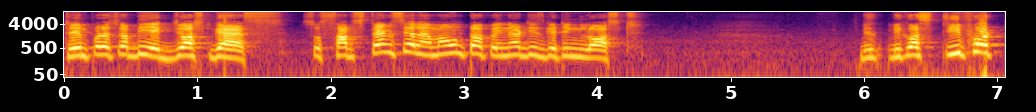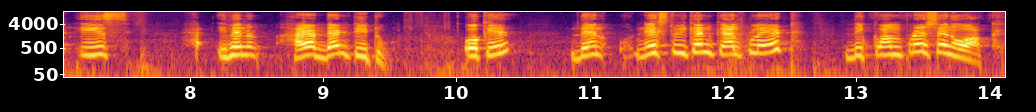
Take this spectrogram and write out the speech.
temperature of the exhaust gas. So, substantial amount of energy is getting lost because T 4 is even higher than T 2. Okay. Then next we can calculate the compression work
